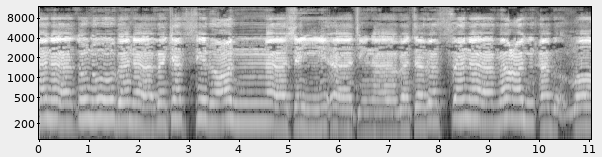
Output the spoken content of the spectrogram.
لنا ذنوبنا وكفر عنا سيئاتنا وتوفنا مع الأبرار.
